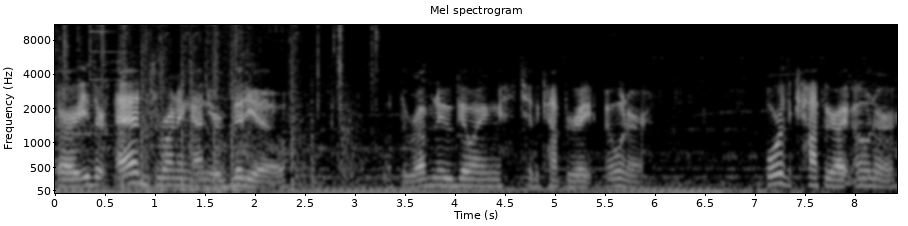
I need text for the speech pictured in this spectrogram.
There are either ads running on your video, with the revenue going to the copyright owner, or the copyright owner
